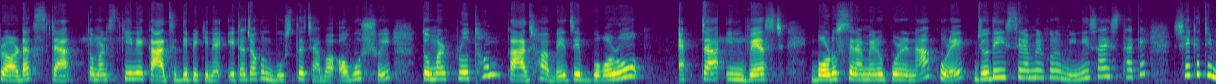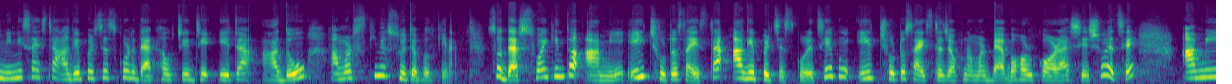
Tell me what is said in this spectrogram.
প্রোডাক্টসটা তোমার স্কিনে কাজ দিবে কিনা, এটা যখন বুঝতে চাবা, অবশ্যই তোমার প্রথম কাজ হবে যে বড় একটা ইনভেস্ট বড় সিরামের উপরে না করে যদি এই সিরামের কোনো মিনি সাইজ থাকে, সেক্ষেত্রে মিনি সাইজটা আগে পারচেস করে দেখা উচিত যে এটা আদৌ আমার স্কিনে সুইটেবল কিনা। সো দ্যাটস ওয়াই কিন্তু আমি এই ছোট সাইজটা আগে পারচেস করেছি এবং এই ছোট সাইজটা যখন আমার ব্যবহার করা শেষ হয়েছে আমি,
